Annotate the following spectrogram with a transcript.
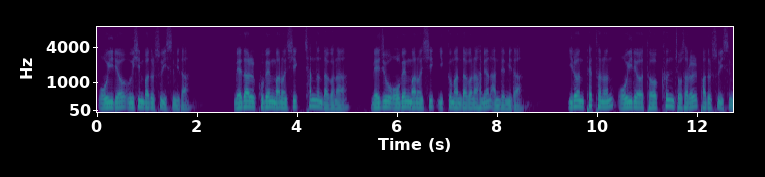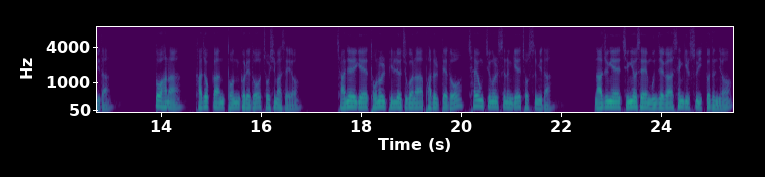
오히려 의심받을 수 있습니다. 매달 900만 원씩 찾는다거나 매주 500만 원씩 입금한다거나 하면 안 됩니다. 이런 패턴은 오히려 더 큰 조사를 받을 수 있습니다. 또 하나, 가족 간 돈 거래도 조심하세요. 자녀에게 돈을 빌려주거나 받을 때도 차용증을 쓰는 게 좋습니다. 나중에 증여세 문제가 생길 수 있거든요.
